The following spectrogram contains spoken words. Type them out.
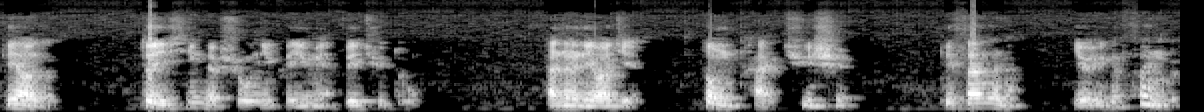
第二个，最新的书你可以免费去读，还能了解动态趋势；第三个呢，有一个氛围，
